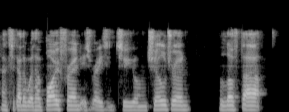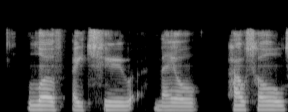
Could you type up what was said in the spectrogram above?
and together with her boyfriend is raising two young children. Love that. Love a two male household.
